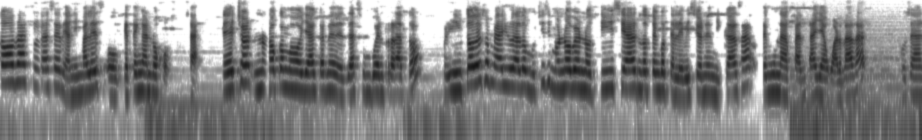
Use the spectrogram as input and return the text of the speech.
toda clase de animales o que tengan ojos. O sea, de hecho, no como ya carne desde hace un buen rato. Y todo eso me ha ayudado muchísimo. No veo noticias, no tengo televisión en mi casa, tengo una pantalla guardada. O sea,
